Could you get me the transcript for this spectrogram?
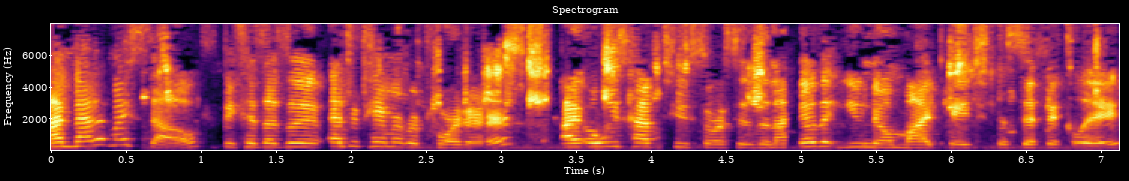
I'm mad at myself because as an entertainment reporter, I always have two sources, and I know that you know my page specifically.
